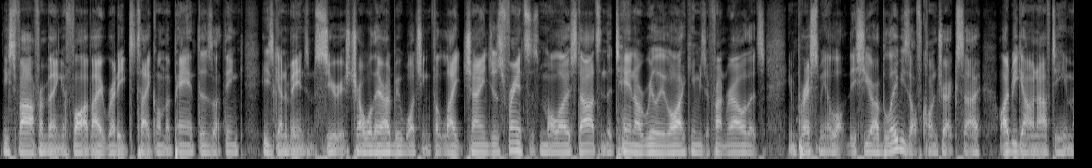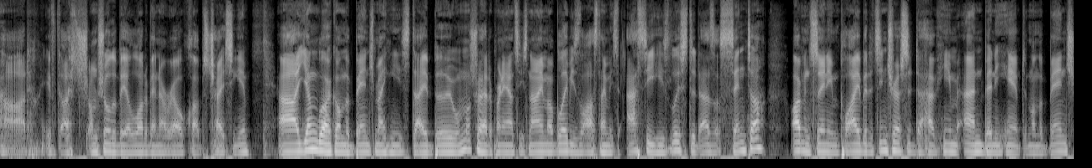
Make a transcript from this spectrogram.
He's far from being a five eight ready to take on the Panthers. I think he's going to be in some serious trouble there. I'd be watching for late changes. Francis Molo starts in the 10. I really like him. He's a front rower that's impressed me a lot this year. I believe he's off contract, so I'd be going after him hard. If I'm sure there'll be a lot of NRL clubs chasing him. Uh, young bloke on the bench making his debut. I'm not sure how to pronounce his name. I believe his last name is Assi. He's listed as a centre. I haven't seen him play, but it's interesting to have him and Benny Hampton on the bench.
